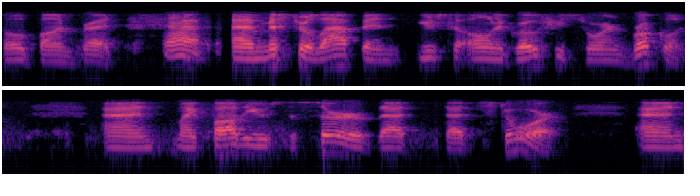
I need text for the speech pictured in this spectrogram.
sold bond bread, uh-huh. and Mr. Lappin used to own a grocery store in Brooklyn, and my father used to serve that that store. And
